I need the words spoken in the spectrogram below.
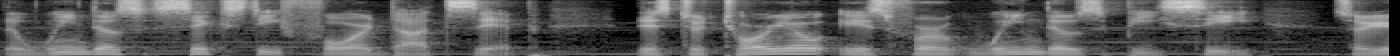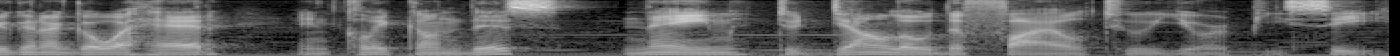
the Windows 64.zip. This tutorial is for Windows PC. So you're gonna go ahead and click on this name to download the file to your PC.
